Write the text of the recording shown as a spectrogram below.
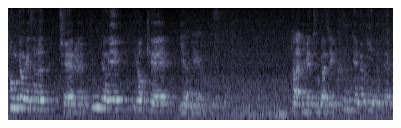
성경에서는 죄를 분명히 이렇게 이야기하고 있습니다. 하나님의 두 가지 큰 예명이 있는데요.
